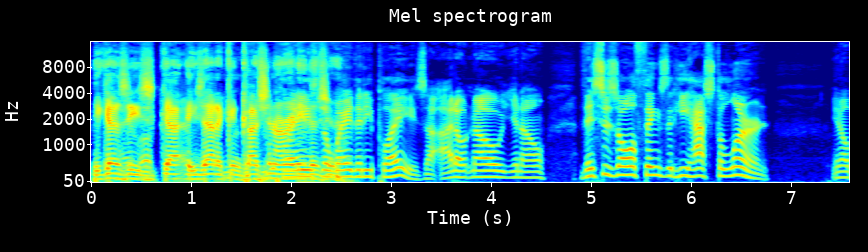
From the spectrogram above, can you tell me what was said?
Because Hey, he's look, got uh, he's had a he- concussion he already plays this the year. way that he plays. I I don't know. You know, this is all things that he has to learn. You know,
